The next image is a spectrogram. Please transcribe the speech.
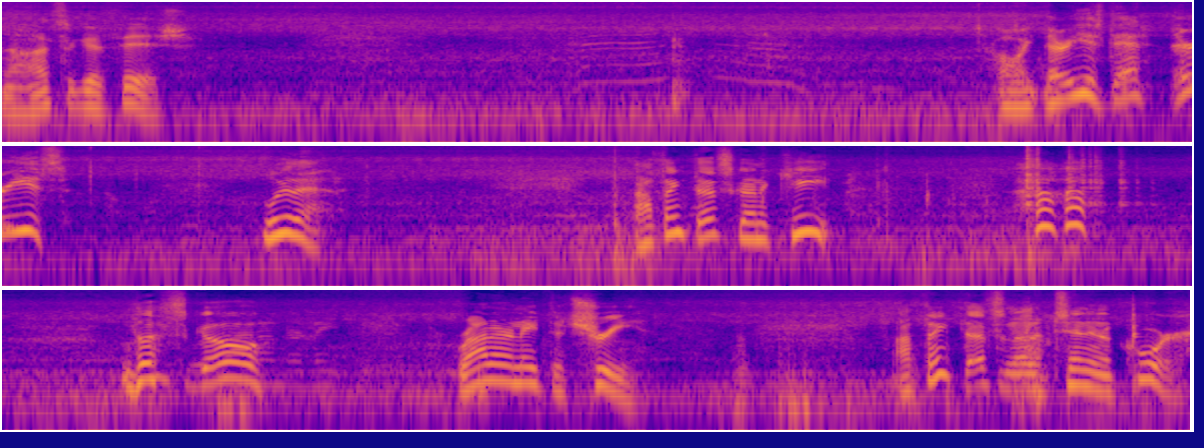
No, that's a good fish. Oh, wait, there he is, Dad. There he is. Look at that. I think that's gonna keep. Let's go. Right underneath the tree. I think that's another 10 and a quarter.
